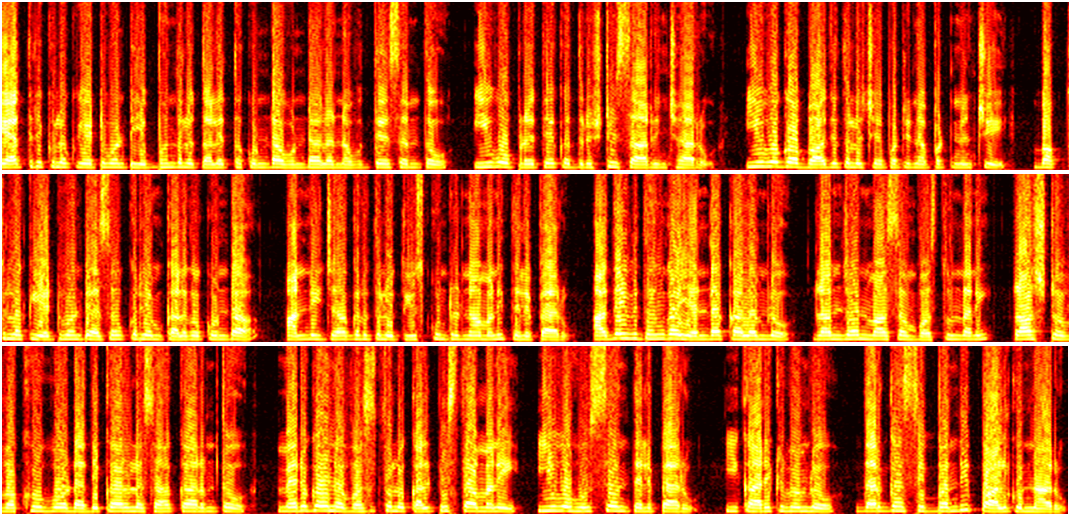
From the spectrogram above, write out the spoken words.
యాత్రికులకు ఎటువంటి ఇబ్బందులు తలెత్తకుండా ఉండాలన్న ఉద్దేశంతో ఈవో ప్రత్యేక దృష్టి సారించారు. ఈవోగా బాధ్యతలు చేపట్టినప్పటి నుంచి భక్తులకు ఎటువంటి అసౌకర్యం కలగకుండా అన్ని జాగ్రత్తలు తీసుకుంటున్నామని తెలిపారు. అదేవిధంగా ఎండాకాలంలో రంజాన్ మాసం వస్తుందని రాష్ట్ర వఖూ బోర్డు అధికారుల సహకారంతో మెరుగైన వసతులు కల్పిస్తామని ఈవో హుస్సేన్ తెలిపారు. ఈ కార్యక్రమంలో దర్గా సిబ్బంది పాల్గొన్నారు.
